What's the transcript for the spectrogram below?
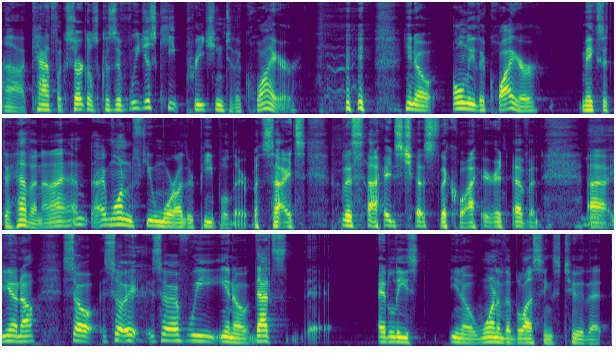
uh, Catholic circles. Because if we just keep preaching to the choir, you know, only the choir makes it to heaven, and I and I want a few more other people there besides besides just the choir in heaven, uh, you know. So so so if we, you know, that's uh, at least you know one of the blessings too that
